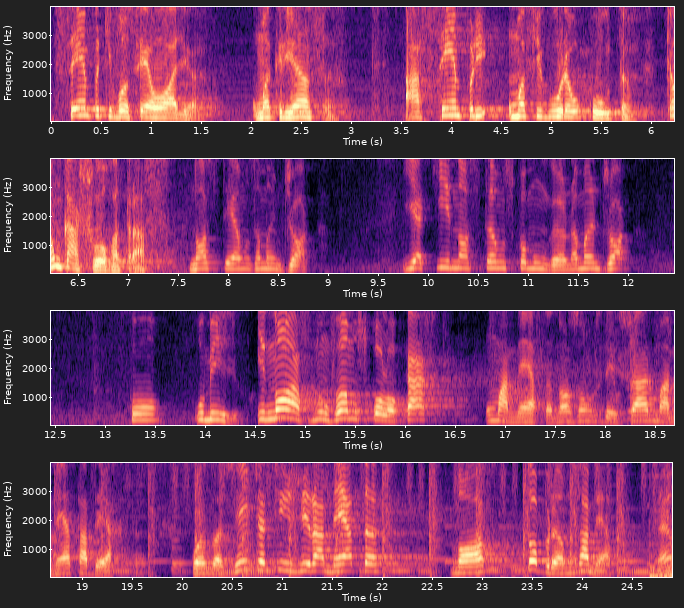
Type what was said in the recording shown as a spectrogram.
Sempre que você olha uma criança, há sempre uma figura oculta, que é um cachorro atrás. Nós temos a mandioca. E aqui nós estamos comungando a mandioca com o milho. E nós não vamos colocar uma meta, nós vamos deixar uma meta aberta. Quando a gente atingir a meta, nós dobramos a meta. Né?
